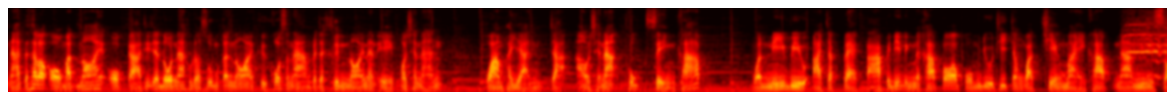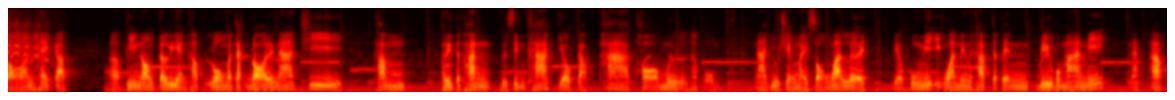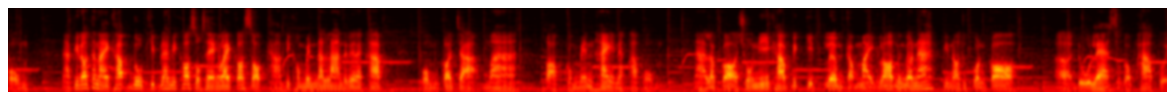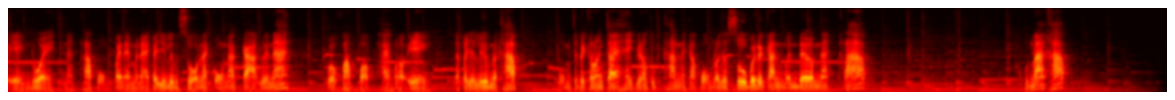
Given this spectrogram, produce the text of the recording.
นะแต่ถ้าเราออกหมัดน้อยโอกาสที่จะโดนหน้าคู่ต่อสู้มันก็น้อย คือโฆษณามันก็จะขึ้นน้อยนั่นเอง เพราะฉะนั้น ความขยันจะเอาชนะทุกสิ่งครับ วันนี้วิวอาจจะแปลกตาไปนิดนึงนะครับ เพราะว่าผมอยู่ที่จังหวัดเชียงใหม่ครับนะมีสอนให้กับพี่น้องกะเหรี่ยงครับ ลงมาจากดอยเลยนะที่ทำผลิตภัณฑ์หรือสินค้าเกี่ยวกับผ้าทอมือครับผมนะอยู่เชียงใหม่ 2 วันเลย เดี๋ยวพรุ่งนี้อีกวันหนึ่งนะครับ จะเป็นวิวประมาณนี้นะครับผมนะพี่น้องท่านไหนครับ ดูคลิปแล้วมีข้อสงสัยอย่างไรก็สอบถามที่คอมเมนต์ด้านล่างได้เลยนะครับ ผมก็จะมาตอบคอมเมนต์ให้นะครับผมนะแล้วก็ช่วงนี้ครับวิกฤตเริ่มกลับมาอีกรอบหนึ่งแล้วนะพี่น้องทุกคนก็ดูแลสุขภาพตัวเองด้วยนะครับผมไปไหนมาไหนก็อย่าลืมสวมหน้ากงหน้ากากด้วยนะ เพื่อความปลอดภัยของเราเอง แล้วก็อย่าลืมนะครับ ผมจะเป็นกำลังใจให้พี่น้องทุกท่านนะครับ ผมเราจะสู้ไปด้วยกันเหมือนเดิมนะครับ ขอบคุณมากครับ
